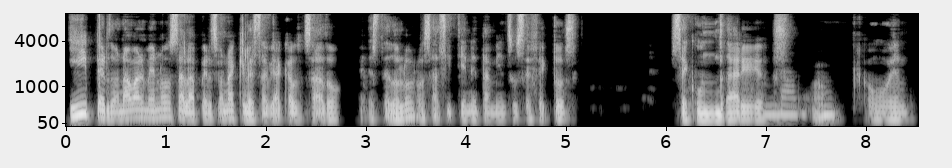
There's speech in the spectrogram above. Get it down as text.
y perdonaba al menos a la persona que les había causado este dolor. O sea, sí tiene también sus efectos secundarios. Como ven.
